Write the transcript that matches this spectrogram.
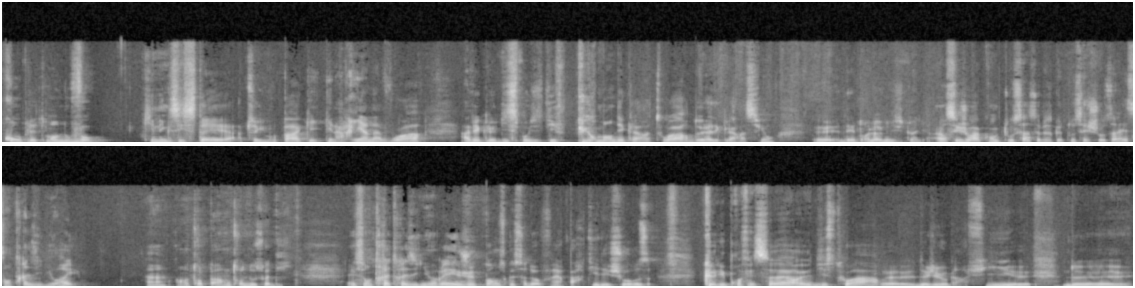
complètement nouveau, qui n'existait absolument pas, qui, n'a rien à voir avec le dispositif purement déclaratoire de la Déclaration des droits de l'homme et des citoyens. Alors, si je raconte tout ça, c'est parce que toutes ces choses-là, elles sont très ignorées, hein, entre, entre nous soit dit elles sont très très ignorées et je pense que ça doit faire partie des choses que les professeurs euh, d'histoire, euh, de géographie, euh, de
